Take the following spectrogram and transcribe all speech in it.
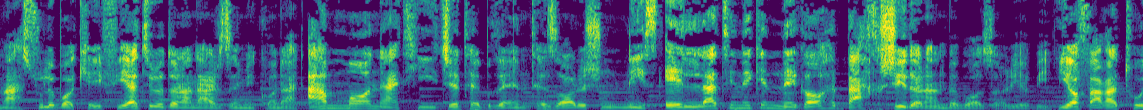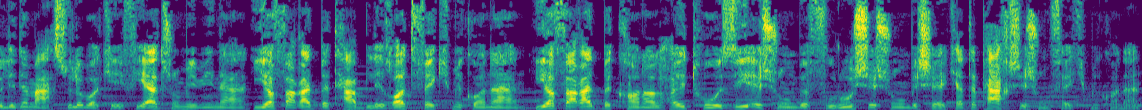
محصول با کیفیتی رو دارن عرضه می‌کنن. اما نتیجه طبق انتظارشون نیست. علت اینه که نگاه بخشی دارن به بازاریابی. یا فقط تولید محصول با کیفیت رو می‌بینن یا فقط به تبلیغات فکر می‌کنن یا فقط به کانال های توزیعشون به فروششون به شرکت پخششون فکر می‌کنن.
